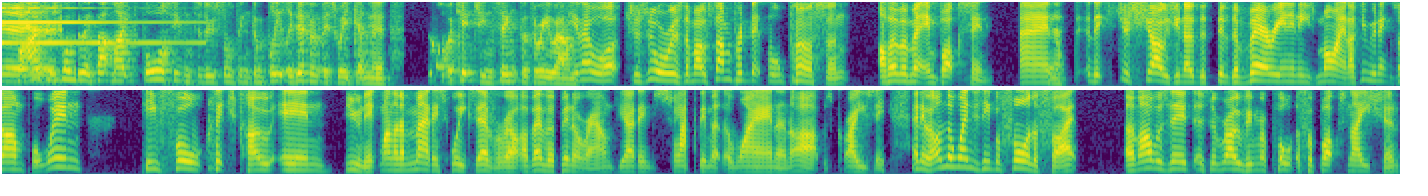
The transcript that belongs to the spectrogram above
Yeah. But I just wonder if that might force him to do something completely different this weekend yeah. and go the kitchen sink for three rounds. You know what? Chisora is the most unpredictable person I've ever met in boxing. And yeah. it just shows, you know, the, the, the varying in his mind. I'll give you an example. When he fought Klitschko in Munich, one of the maddest weeks ever I've ever been around. You had him slapped him at the weigh-in, and oh, it was crazy. Anyway, on the Wednesday before the fight, um, I was there as the roving reporter for Box Nation.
